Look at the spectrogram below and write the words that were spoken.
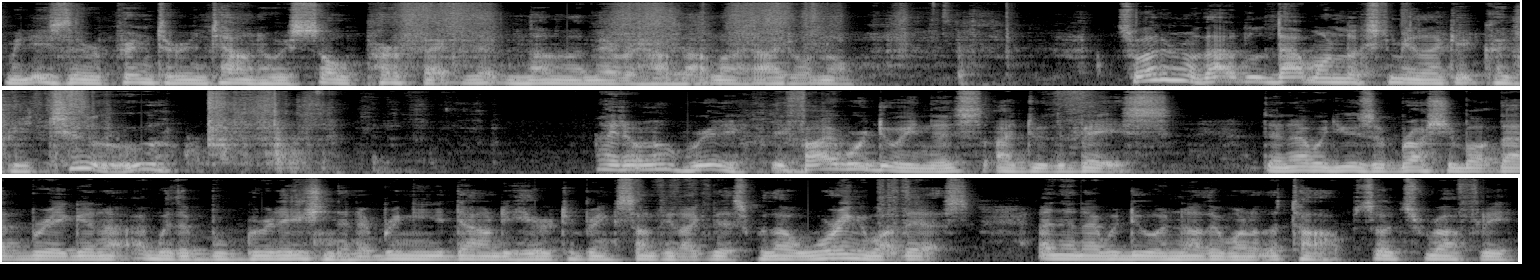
I mean, is there a printer in town who is so perfect that none of them ever have that line? I don't know. So I don't know. That that one looks to me like it could be two. I don't know really. If I were doing this, I'd do the base. Then I would use a brush about that big and I- with a gradation in it, bringing it down to here to bring something like this without worrying about this. And then I would do another one at the top. So it's roughly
